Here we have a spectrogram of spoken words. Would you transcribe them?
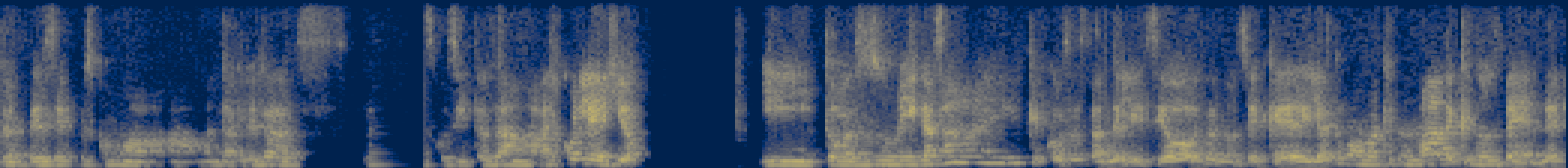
yo empecé pues como a, mandarle las, cositas al colegio y todas sus amigas, ay, qué cosas tan deliciosas, no sé qué, dile a tu mamá que nos mande, que nos vende.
